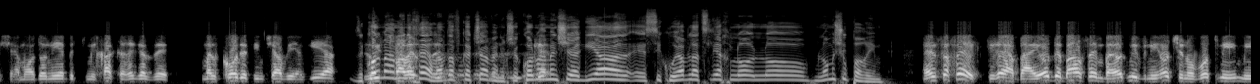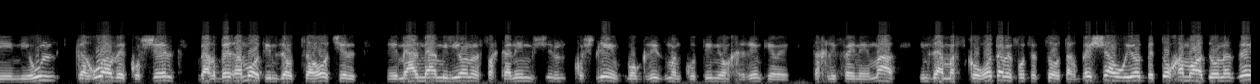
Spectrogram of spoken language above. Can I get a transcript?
שהמועדון יהיה בצמיחה, כרגע זה מלכודת אם צ'אבי יגיע. זה כל מאמן אחר, לאו דווקא צ'אבי, אני חושב שכל כן. מאמן שיגיע, אה, סיכוייו להצליח לא, לא, לא משופרים. אין ספק, תראה, הבעיות בברסה הן בעיות מבניות שנובעות מניהול גרוע וכושל בהרבה רמות, אם זה הוצאות של אה, מעל 100 מיליון על שחקנים של כושלים, כמו גריזמן, קוטיניו אחרים כתחליפי נאמר, אם זה המשכורות המפוצצות, הרבה שערוריות בתוך המועדון הזה,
